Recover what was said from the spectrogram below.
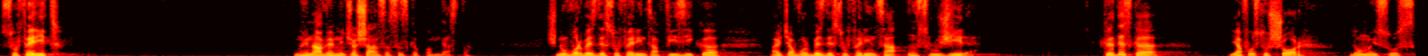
suferit, noi nu avem nicio șansă să scăpăm de asta. Și nu vorbesc de suferința fizică, aici vorbesc de suferința în slujire. Credeți că i-a fost ușor Domnul Iisus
